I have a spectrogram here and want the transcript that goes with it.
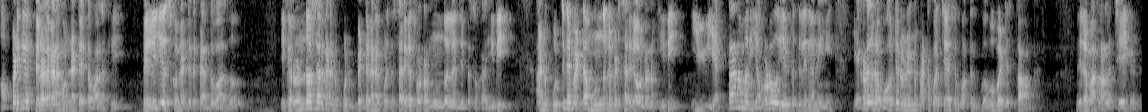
అప్పటికే పిల్లలు కనుక ఉన్నట్టయితే వాళ్ళకి పెళ్ళి చేసుకున్నట్టయితే పెద్దవాళ్ళు ఇక రెండోసారి కనుక పుట్టి బిడ్డ కనుక పుడితే సరిగా చూడడం ముందు అని చెప్పేసి ఒక ఇది. అండ్ పుట్టిన బిడ్డ ముందున్న బిడ్డ సరిగా ఉండడం ఇది ఇవి ఎట్టాన మరి ఎవడో ఏంటో తెలియదు కానీ ఎక్కడో ఒకటి రెండు పట్టకొచ్చేసి మొత్తం గబ్బు పట్టిస్తూ ఉన్నారు. మీరు మాత్రం అలా చేయకండి.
